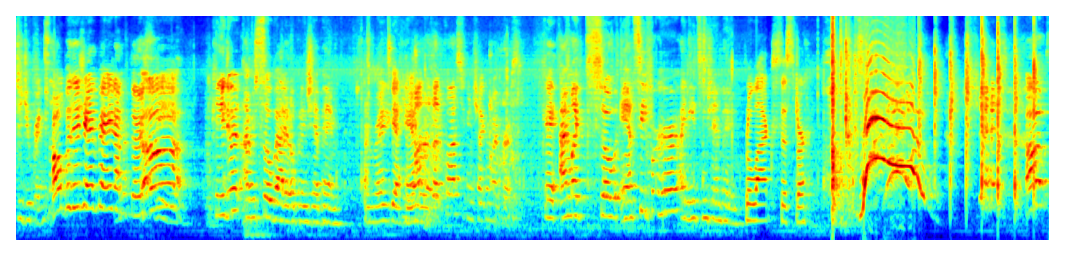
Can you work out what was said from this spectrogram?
Did you bring some? Open the champagne. I'm thirsty. Ah! Can you do it? I'm so bad at opening champagne. I'm ready to get If you want the hammered. lip gloss, you can check in my purse. Okay, I'm like so antsy for her. I need some champagne. Relax, sister. Shit. Oh,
